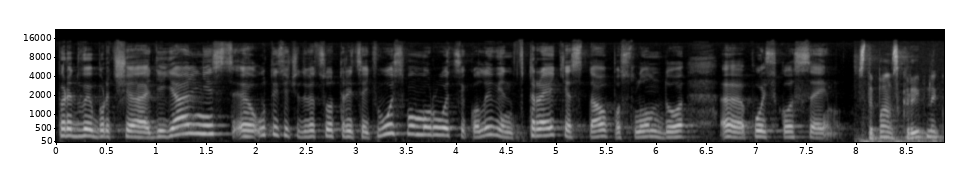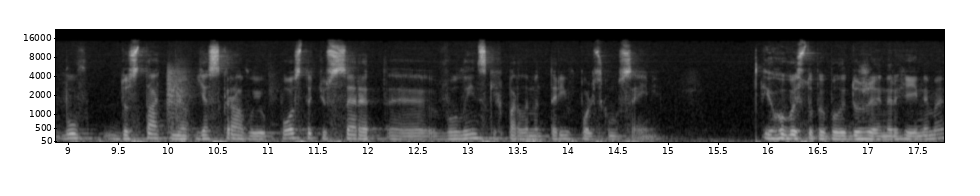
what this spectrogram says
передвиборча діяльність е, у 1938 році, коли він втретє став послом до е, польського сейму. Степан Скрипник був достатньо яскравою постаттю серед е, волинських парламентарів в польському сеймі. Його виступи були дуже енергійними,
